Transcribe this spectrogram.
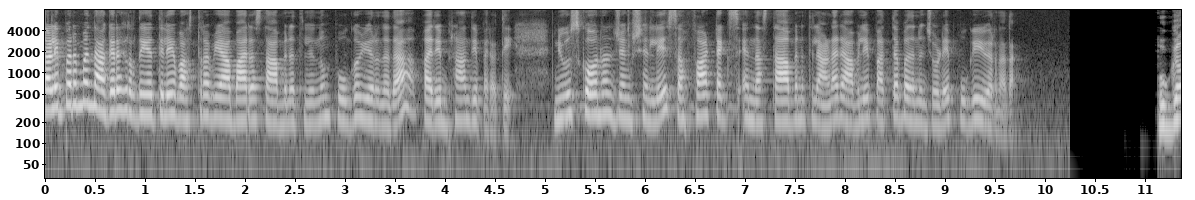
തളിപ്പറമ്പ് നഗരഹൃദയത്തിലെ വസ്ത്രവ്യാപാര സ്ഥാപനത്തിൽ നിന്നും പുക ഉയർന്നത് പരിഭ്രാന്തി പരത്തി. ന്യൂസ് കോർണർ ജംഗ്ഷനിലെ സഫ ടെക്സ് എന്ന സ്ഥാപനത്തിലാണ് രാവിലെ പത്ത് പതിനഞ്ചോടെ പുകയുയർന്നത് പുക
